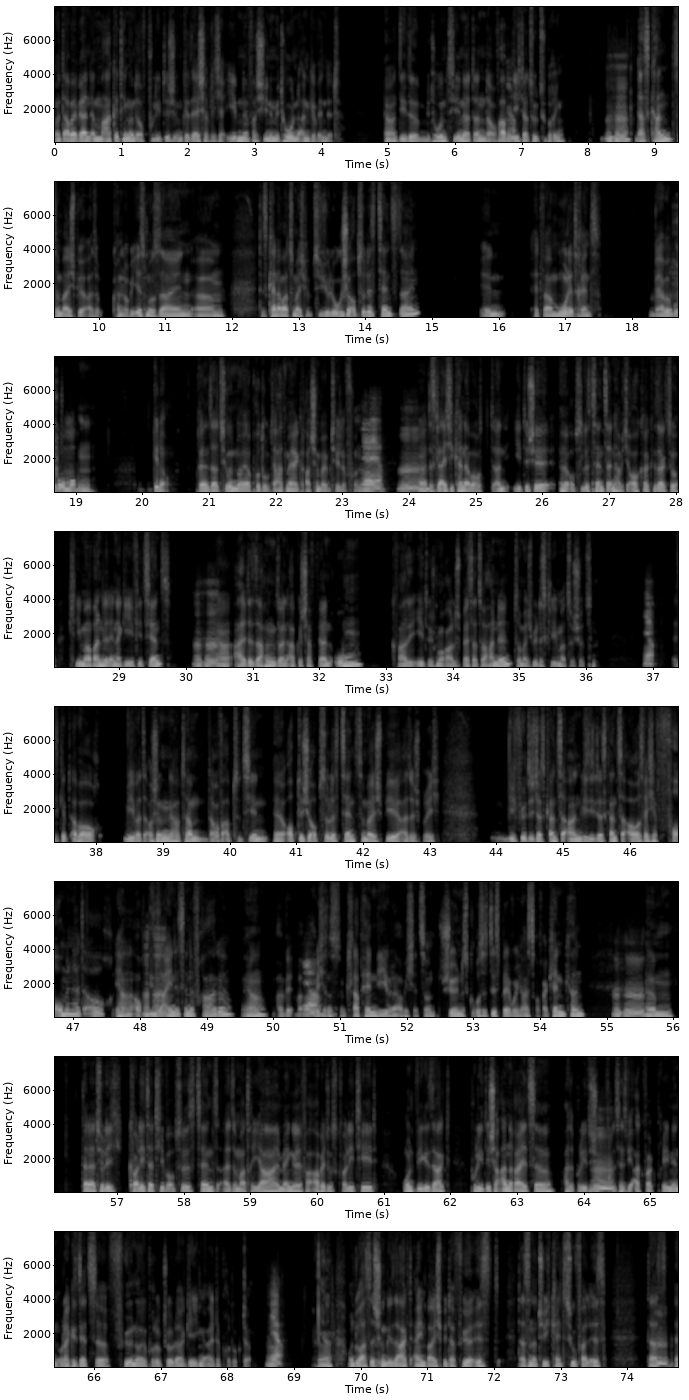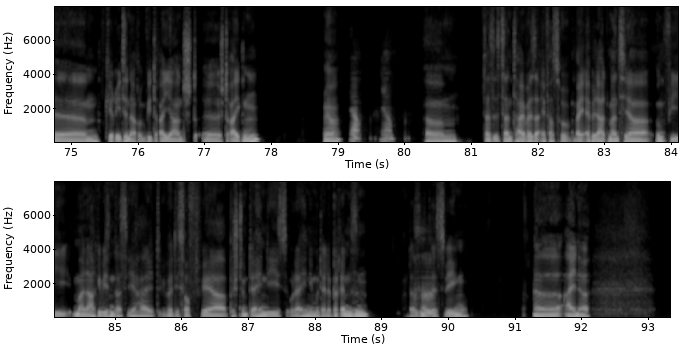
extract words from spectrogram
Und dabei werden im Marketing und auf politischer und gesellschaftlicher Ebene verschiedene Methoden angewendet. Ja, diese Methoden zielen halt dann darauf ab, Ja. dich dazu zu bringen. Mhm. Das kann zum Beispiel, also kann Lobbyismus sein, ähm, das kann aber zum Beispiel psychologische Obsoleszenz sein, in etwa Modetrends, Werbebotschaften. Genau, Präsentation neuer Produkte, hatten wir ja gerade schon beim Telefon. Ja, ja. Mhm. Ja, das gleiche kann aber auch dann ethische äh, Obsoleszenz sein, habe ich auch gerade gesagt, so Klimawandel, Energieeffizienz. mhm. Ja, alte Sachen sollen abgeschafft werden, um quasi ethisch, moralisch besser zu handeln, zum Beispiel das Klima zu schützen. Ja. Es gibt aber auch, wie wir es auch schon gehabt haben, darauf abzuziehen, äh, optische Obsoleszenz zum Beispiel, also sprich, wie fühlt sich das Ganze an, wie sieht das Ganze aus, welche Formen halt auch, ja, auch Mhm. Design ist ja eine Frage, ja, habe Ja. hab ich jetzt so ein Klapp-Handy oder habe ich jetzt so ein schönes großes Display, wo ich alles drauf erkennen kann. Mhm. Ähm, dann natürlich qualitative Obsoleszenz, also Material, Mängel, Verarbeitungsqualität und wie gesagt, politische Anreize, also politische Mhm. Obsoleszenz wie Aquak-Prämien oder Gesetze für neue Produkte oder gegen alte Produkte. Ja. Ja, und du hast es Mhm. schon gesagt, ein Beispiel dafür ist, dass es natürlich kein Zufall ist, dass Mhm. ähm, Geräte nach irgendwie drei Jahren st äh, streiken. Ja. Ja, ja. Ähm, das ist dann teilweise einfach so, bei Apple hat man es ja irgendwie mal nachgewiesen, dass sie halt über die Software bestimmte Handys oder Handymodelle bremsen. Und das Mhm. ist deswegen äh, eine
